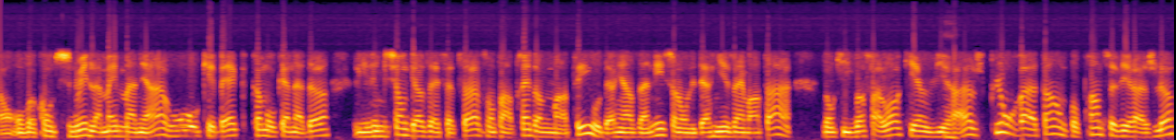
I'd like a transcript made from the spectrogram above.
on va continuer de la même manière. Où au Québec, comme au Canada, les émissions de gaz à effet de serre sont en train d'augmenter aux dernières années, selon les derniers inventaires. Donc, il va falloir qu'il y ait un virage. Plus on va attendre pour prendre ce virage-là,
